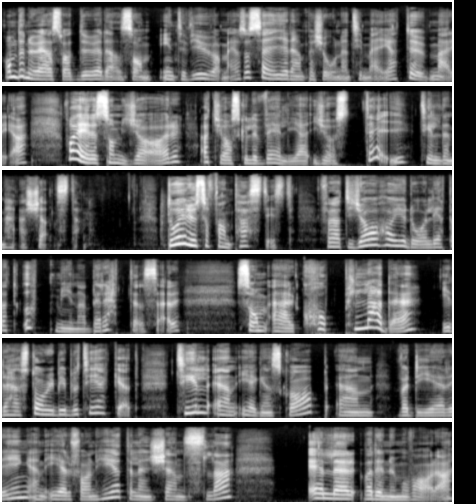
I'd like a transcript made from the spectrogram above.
om det nu är så att du är den som intervjuar mig, så säger den personen till mig att du Maria, vad är det som gör att jag skulle välja just dig till den här tjänsten? Då är det så fantastiskt, för att jag har ju då letat upp mina berättelser som är kopplade i det här storybiblioteket till en egenskap, en värdering, en erfarenhet eller en känsla eller vad det nu må vara.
